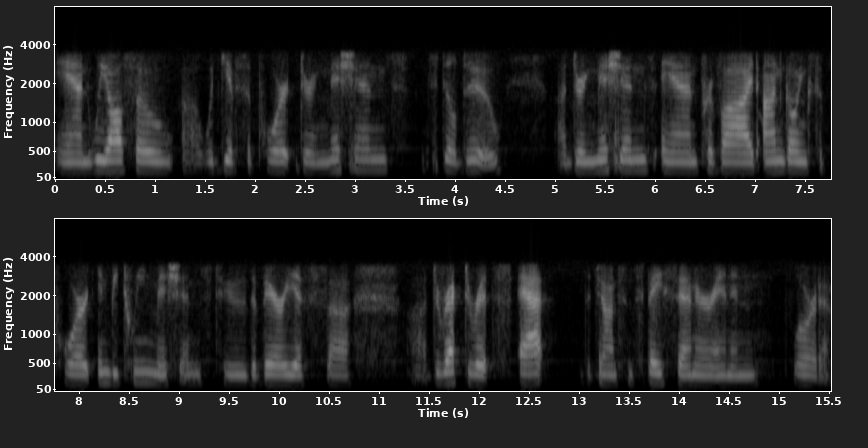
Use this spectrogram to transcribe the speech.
And we also uh, would give support during missions, still do uh, during missions and provide ongoing support in between missions to the various uh, uh, directorates at the Johnson Space Center and in Florida.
